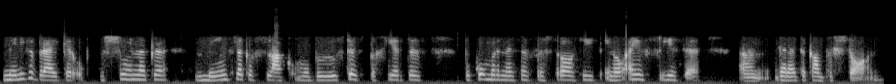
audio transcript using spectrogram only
met die verbruiker op 'n persoonlike, menslike vlak om op behoeftes, begeertes, bekommernisse, frustrasies en hul eie vrese um dan te kan verstaan.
